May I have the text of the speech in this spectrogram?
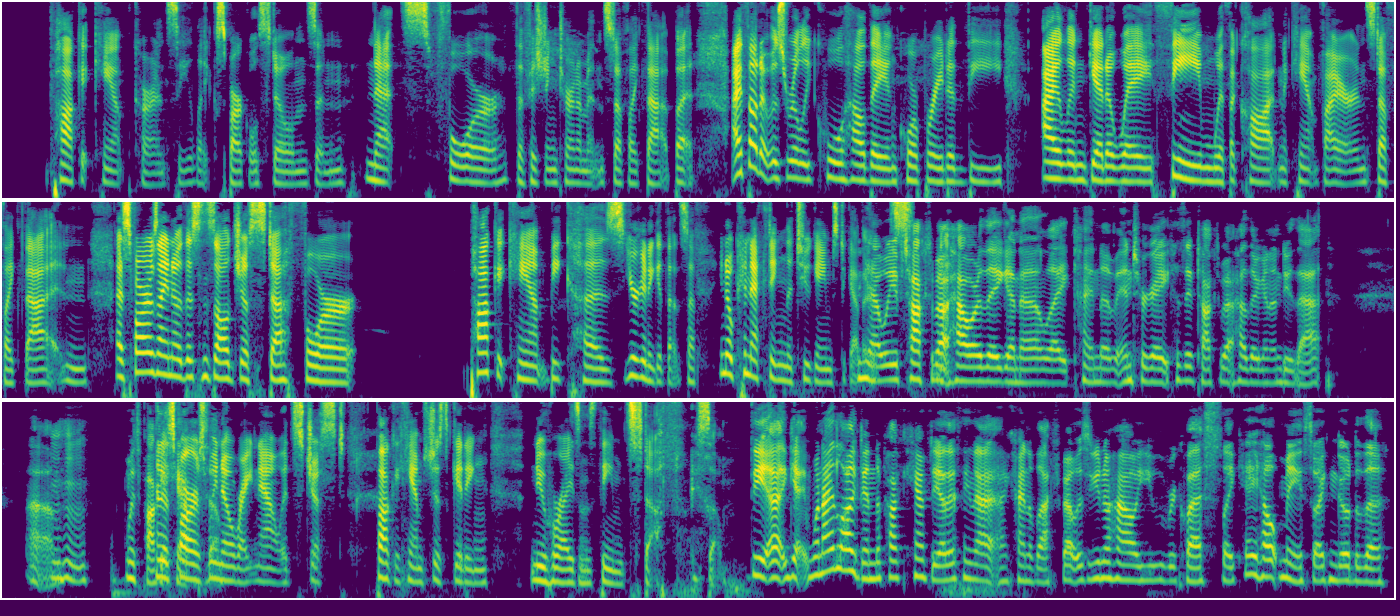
pocket camp currency like sparkle stones and nets for the fishing tournament and stuff like that but I thought it was really cool how they incorporated the island getaway theme with a cot and a campfire and stuff like that. And as far as I know, this is all just stuff for Pocket Camp because you're going to get that stuff, you know, connecting the two games together. yeah, we've talked about how are they gonna like kind of integrate because they've talked about how they're gonna do that. Um, Mhm. With pocket. And as far as we know right now, it's just Pocket Camp's just getting New Horizons themed stuff. So The uh, yeah, when I logged into Pocket Camp, the other thing that I kind of laughed about was you know how you request like, "Hey, help me," so I can go to the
